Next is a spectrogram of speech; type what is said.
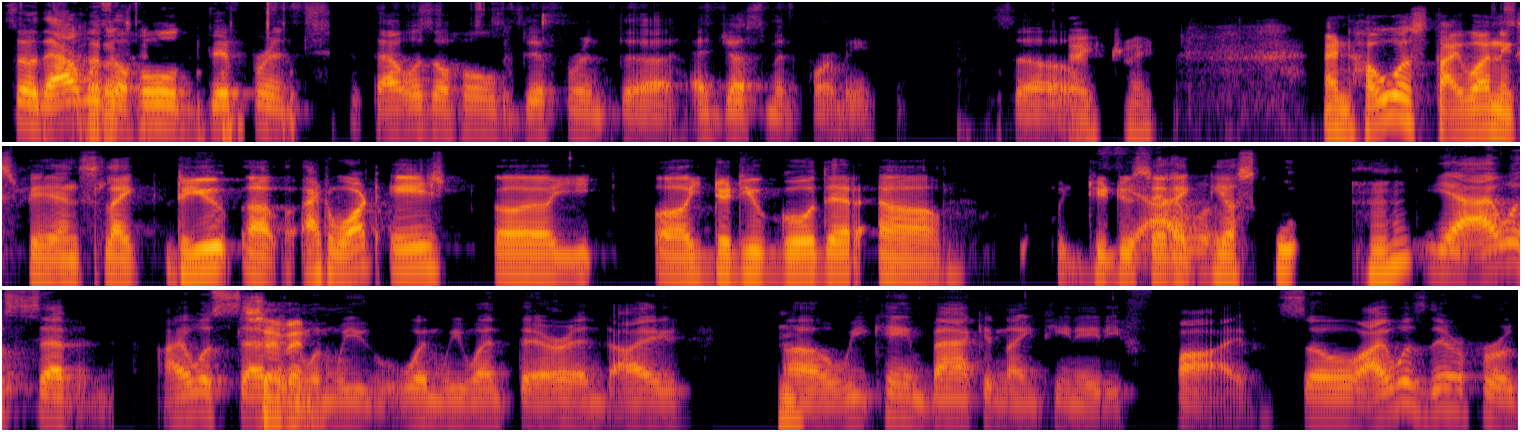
so that was a whole different that was a whole different uh, adjustment for me so right right and how was taiwan experience like do you uh, at what age uh, you, uh, did you go there uh, did you yeah, say like was, your school mm-hmm. yeah i was seven i was seven, seven, when we when we went there and i mm-hmm. we came back in 1985 so i was there for a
